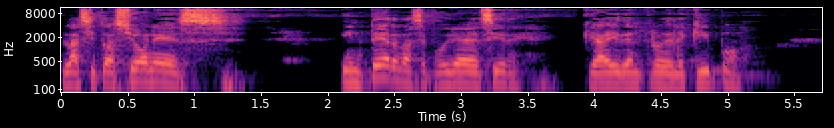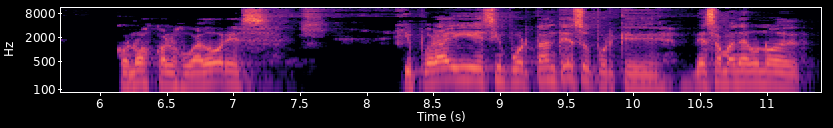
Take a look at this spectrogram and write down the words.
las situaciones internas, se podría decir, que hay dentro del equipo. Conozco a los jugadores, y por ahí es importante eso, porque de esa manera uno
